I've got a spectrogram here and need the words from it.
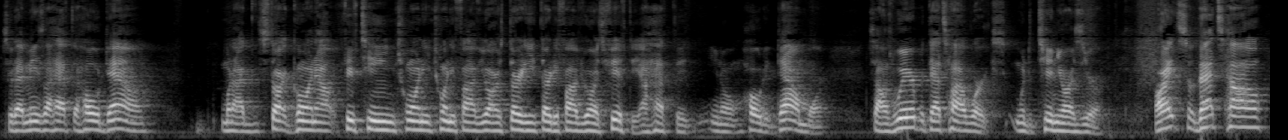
So that means I have to hold down when I start going out 15, 20, 25 yards, 30, 35 yards, 50. I have to, you know, hold it down more. Sounds weird, but that's how it works with the 10 yard zero. All right, so that's how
